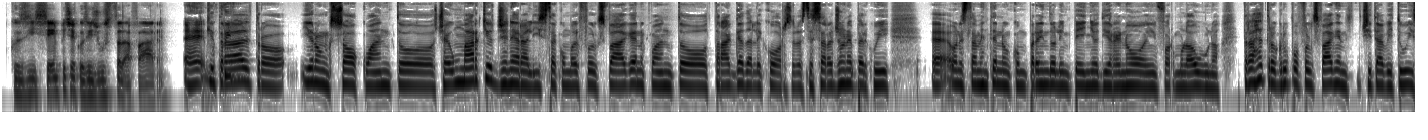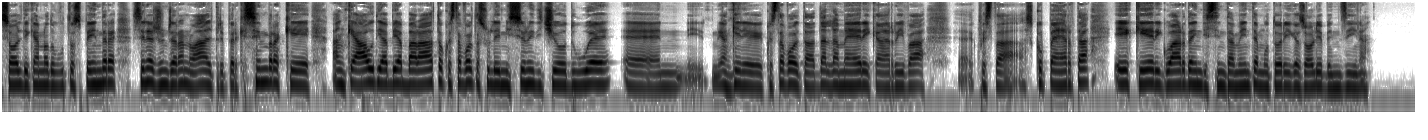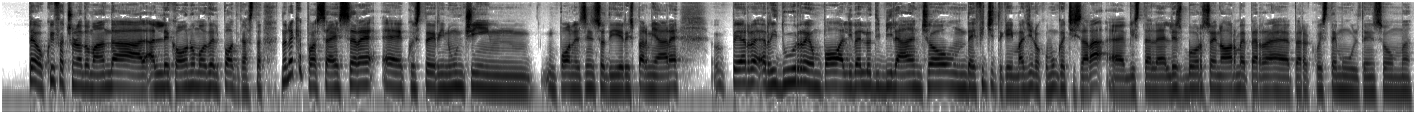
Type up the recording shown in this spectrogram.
così semplice, così giusta da fare. Eh, che tra qui... l'altro io non so quanto, cioè un marchio generalista come Volkswagen quanto tragga dalle corse, la stessa ragione per cui eh, onestamente non comprendo l'impegno di Renault in Formula 1. Tra l'altro gruppo Volkswagen, citavi tu i soldi che hanno dovuto spendere, se ne aggiungeranno altri perché sembra che anche Audi abbia barato questa volta sulle emissioni di CO2, eh, anche questa volta dall'America arriva eh, questa scoperta e che riguarda indistintamente motori gasolio e benzina. Teo, qui faccio una domanda all'economo del podcast. Non è che possa essere eh, queste rinunci in, un po' nel senso di risparmiare per ridurre un po' a livello di bilancio un deficit che immagino comunque ci sarà, eh, vista l'esborso enorme per, eh, per queste multe, insomma.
